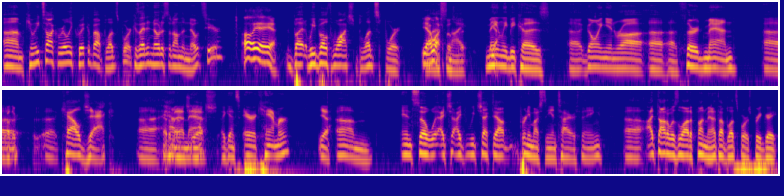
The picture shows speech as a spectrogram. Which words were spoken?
um, can we talk really quick about Bloodsport? Because I didn't notice it on the notes here, Oh yeah, yeah, yeah. but we both watched Bloodsport Yeah, I last watched most of night, mainly because uh, going in Raw, uh, uh, third man, uh, uh, Kal Jak uh, had, a match, a yeah. against Eric Hammer. Yeah. Um, and so I, ch- I we checked out pretty much the entire thing. Uh, I thought it was a lot of fun, man. I thought Bloodsport was pretty great.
